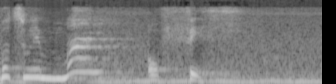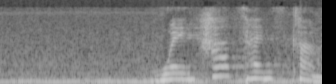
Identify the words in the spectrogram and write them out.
But to a man of faith, when hard times come,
